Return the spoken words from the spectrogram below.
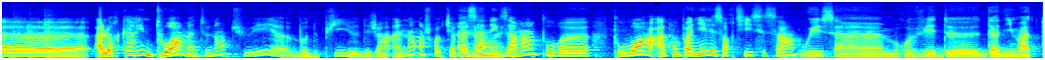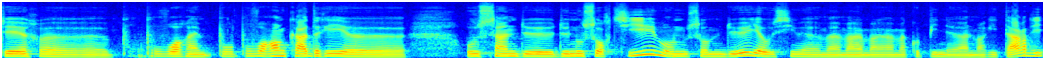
Euh, alors, Karine, toi, maintenant, tu es, euh, bon, depuis euh, déjà un an, je crois que tu as Un passé an, un ouais. examen pour euh, pouvoir accompagner les sorties, c'est ça? Oui, c'est un brevet d'animateur euh, pour, pouvoir, pour pouvoir encadrer au sein de, de nos sorties. Bon, nous sommes deux. Il y a aussi euh, ma, ma- ma- ma copine Anne-Marie Tardy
